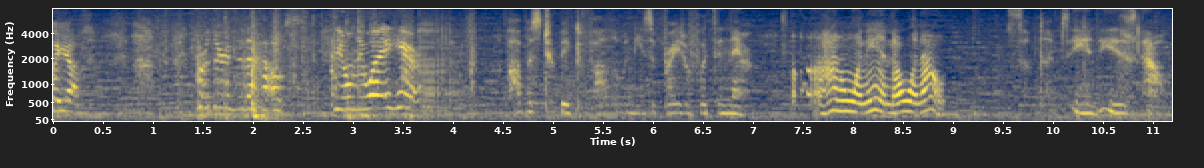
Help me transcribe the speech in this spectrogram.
way out. Further into the house. The only way here. Papa's too big to follow and he's afraid of what's in there. I don't want in, I want out. Sometimes in is out.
